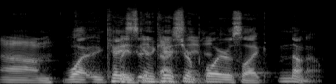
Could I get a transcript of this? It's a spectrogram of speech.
Um, what in case in case your employer's like, no, no.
